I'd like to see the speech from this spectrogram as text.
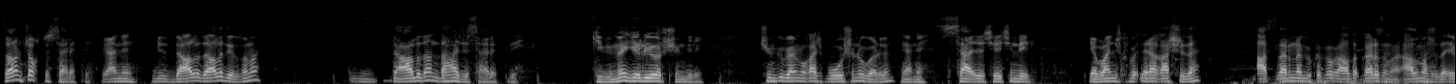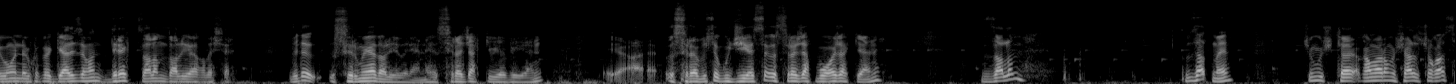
Zalım çok cesaretli. Yani biz dağlı dağlı diyoruz ama dağlıdan daha cesaretli gibime geliyor şimdilik. Çünkü ben birkaç boğuşunu gördüm. Yani sadece şey için değil. Yabancı köpeklere karşı da atlarına bir köpek aldıkları zaman almasa da evine bir köpek geldiği zaman direkt zalım dalıyor arkadaşlar. Bir de ısırmaya dalıyor böyle yani. Isıracak gibi yapıyor yani. Ya, ısırabilse gücü yetse ısıracak boğacak yani. Zalım uzatmayayım. Çünkü şu kameramın şarjı çok az.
